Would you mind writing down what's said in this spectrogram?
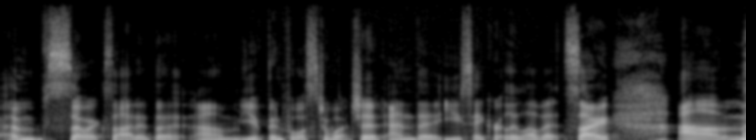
I'm so excited that um, you've been forced to watch it and that you secretly love it. So um,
